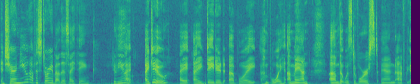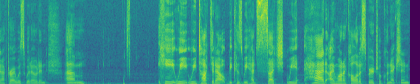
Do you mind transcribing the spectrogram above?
And Sharon, you have a story about this, I think. Have you? I, I do. I, I dated a boy, a boy, a man um, that was divorced, and after, after I was widowed, and um, he we we talked it out because we had such we had I want to call it a spiritual connection,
